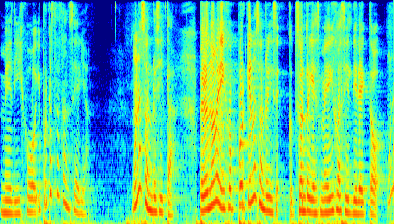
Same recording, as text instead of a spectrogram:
me dijo, ¿y por qué estás tan seria? Una sonrisita. Pero no me dijo, ¿por qué no sonríes? sonríes? Me dijo así directo, una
